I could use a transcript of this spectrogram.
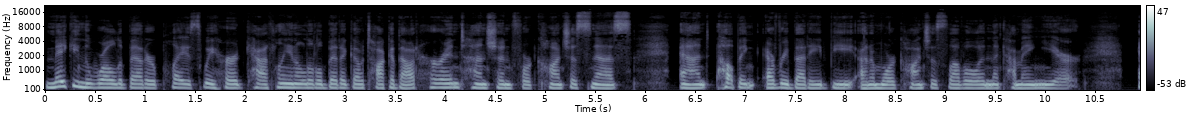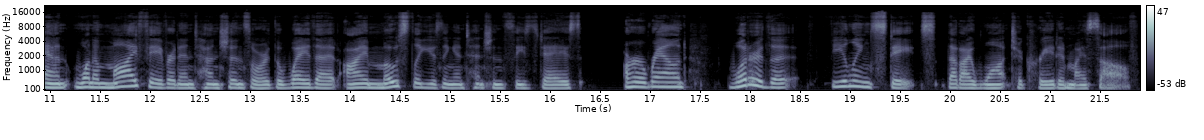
making the world a better place. We heard Kathleen a little bit ago talk about her intention for consciousness and helping everybody be at a more conscious level in the coming year. And one of my favorite intentions, or the way that I'm mostly using intentions these days, are around what are the feeling states that I want to create in myself.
